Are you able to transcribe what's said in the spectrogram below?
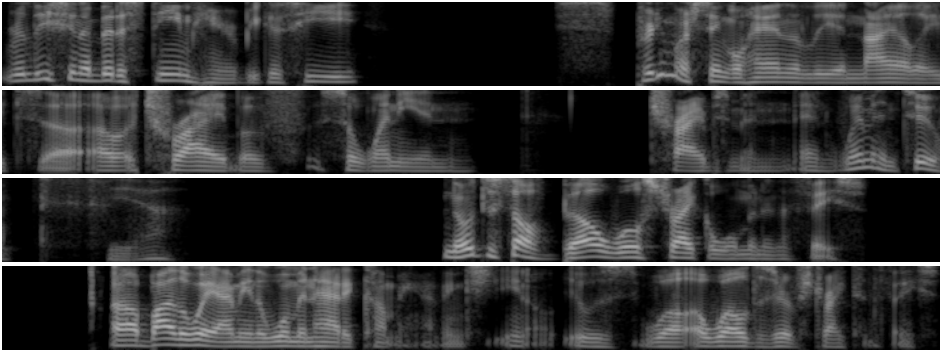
releasing a bit of steam here because he pretty much single-handedly annihilates uh, a tribe of Siwennian tribesmen and women too. Yeah. Note to self: Bel will strike a woman in the face. Uh, by the way, I mean the woman had it coming. I think she, you know it was well a well-deserved strike to the face.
